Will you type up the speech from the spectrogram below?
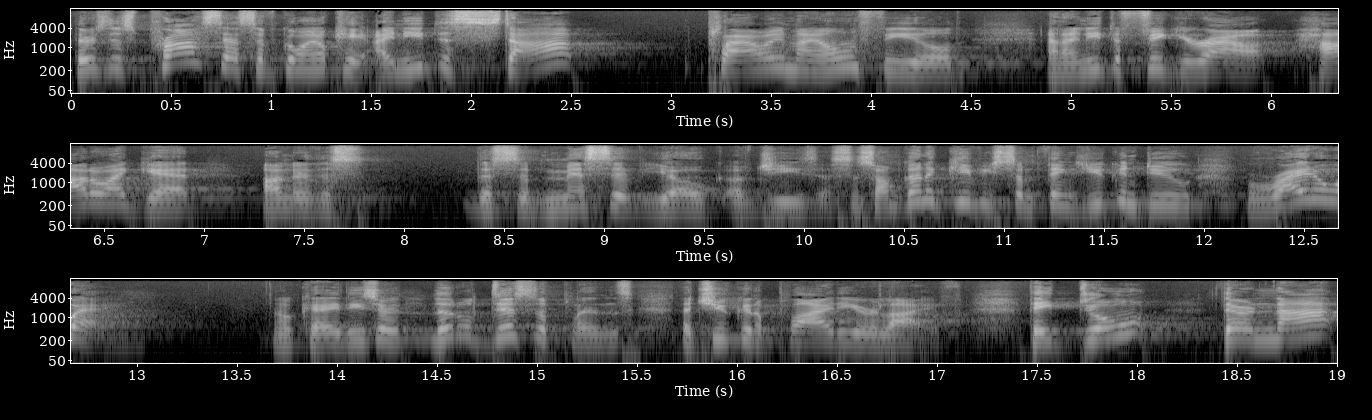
There's this process of going, okay, I need to stop plowing my own field and I need to figure out how do I get under this, the submissive yoke of Jesus. And so I'm going to give you some things you can do right away. Okay? These are little disciplines that you can apply to your life. They don't, they're not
